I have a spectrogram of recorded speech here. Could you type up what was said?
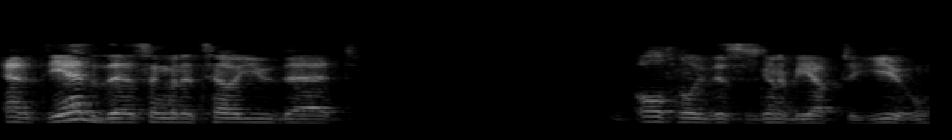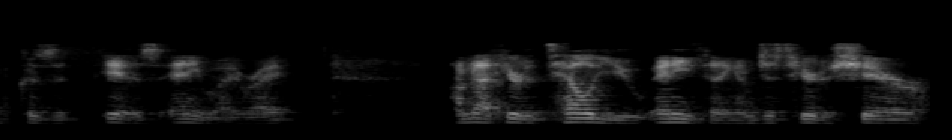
at the end of this, I'm going to tell you that ultimately this is going to be up to you because it is anyway, right? I'm not here to tell you anything. I'm just here to share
